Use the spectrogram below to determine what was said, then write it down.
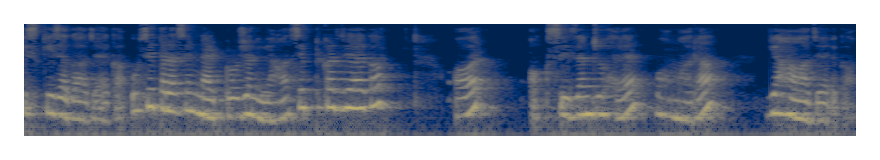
इसकी जगह आ जाएगा। उसी तरह से नाइट्रोजन यहाँ शिफ्ट कर जाएगा और ऑक्सीजन जो है वो हमारा यहाँ आ जाएगा।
